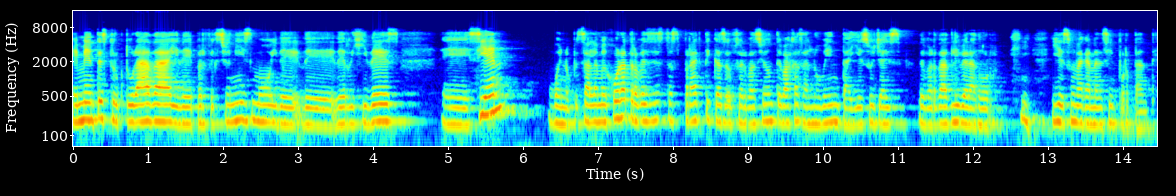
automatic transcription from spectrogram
eh, mente estructurada y de perfeccionismo y de, rigidez 100, eh, bueno, pues a lo mejor a través de estas prácticas de observación te bajas al 90 y eso ya es de verdad liberador y es una ganancia importante.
